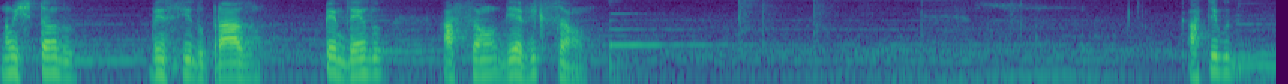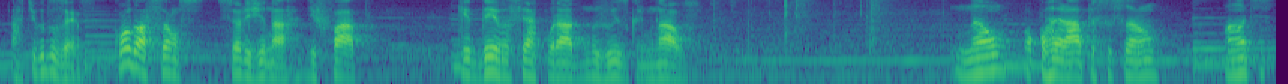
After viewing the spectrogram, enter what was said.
não estando vencido o prazo, pendendo ação de evicção. Artigo, artigo 200. Quando a ação se originar de fato que deva ser apurado no juízo criminal, não ocorrerá a prescrição antes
